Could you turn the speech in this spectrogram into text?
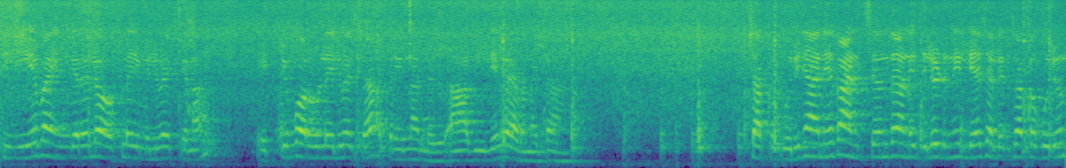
തീയെ ഭയങ്കര ലോ ഫ്ലെയിമിൽ വെക്കണം. ഏറ്റവും കുറവുള്ളതിൽ വെച്ചാൽ അത്രയും നല്ലത്. ആവിയിൽ വേവണം കേട്ടോ. ചക്കക്കുരു ഞാൻ കാണിച്ചെന്താണ് ഇതിലിടുന്നില്ല. ചിലർ ചക്കക്കുരും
